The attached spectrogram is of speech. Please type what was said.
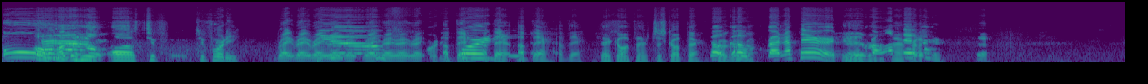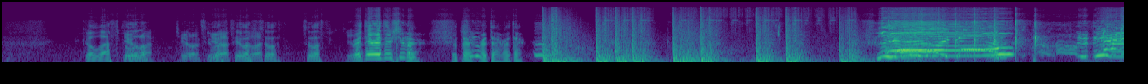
Oh, Oh! on the hill. Uh, two, 240. Right, right, right, right, right, right, right, right, right. Forty. Up there, up there, up there, up there. Yeah, go up there. Just go up there. Go, Go, go, go, go. run up there or Yeah, yeah, crawl up up there? there. Right up there. Go left To a little. left. To your left. To your left, to your left, to your left, to your left. To your Right there, right there, shoot him. Right there. Right there. Right there. Yeah.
